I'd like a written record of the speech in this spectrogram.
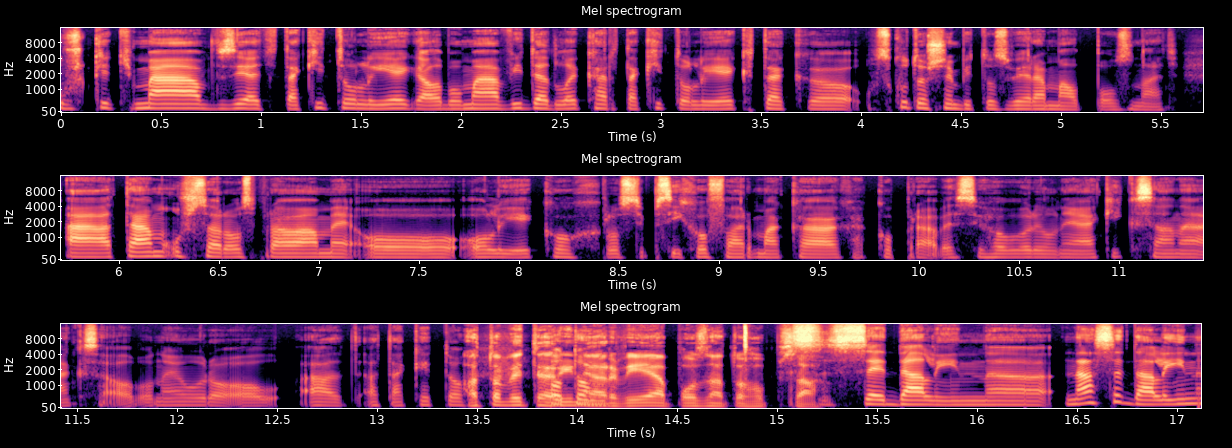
už keď má vziať takýto liek alebo má vydať lekár takýto liek, tak uh, skutočne by to zviera mal poznať. A tam už sa rozprávame o, o liekoch, proste psychofarmakách, ako práve si hovoril nejaký Xanax alebo Neurool a, a takéto. A to veterinár Potom vie a pozná toho psa. Sedalin. Na sedalin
